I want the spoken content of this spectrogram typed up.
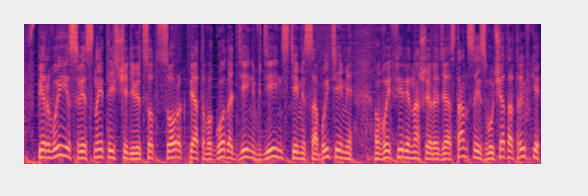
Впервые с весны 1945 года день в день с теми событиями в эфире нашей радиостанции звучат отрывки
